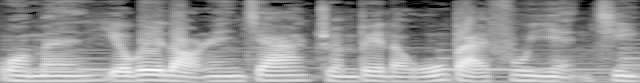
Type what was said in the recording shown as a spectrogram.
我们也为老人家准备了五百副眼镜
